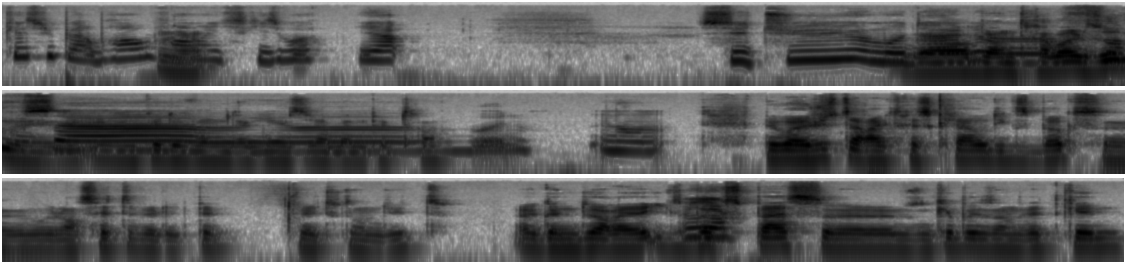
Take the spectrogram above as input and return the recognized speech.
ket super bravo, enfin, iskis. Ya. Sais-tu, euh. Bah, ben, euh, mais que devant bon, Non. Mais ouais, juste ar actrice cloud Xbox, euh, vous lancez, t'avais le tout en dut. Euh, Gondor euh, Xbox. Pass, euh, vous en capez en vetken.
